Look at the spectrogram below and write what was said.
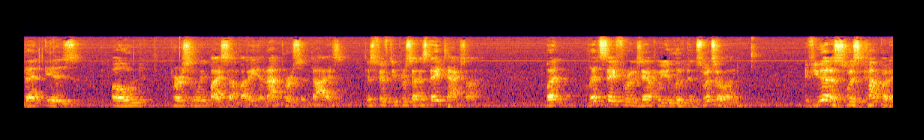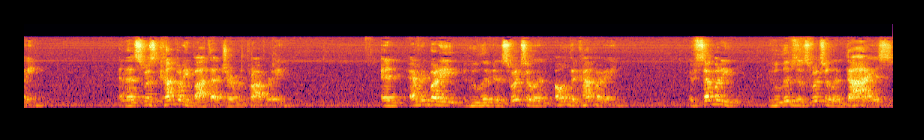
that is owned personally by somebody, and that person dies, there's fifty percent estate tax on it. But let's say, for example, you lived in Switzerland, if you had a Swiss company, and that Swiss company bought that German property, and everybody who lived in Switzerland owned the company, if somebody who lives in Switzerland dies,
